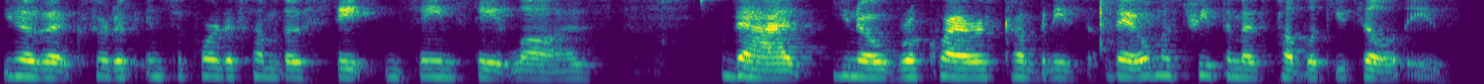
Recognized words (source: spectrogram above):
you know, the sort of in support of some of those state insane state laws that, you know, requires companies, they almost treat them as public utilities,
